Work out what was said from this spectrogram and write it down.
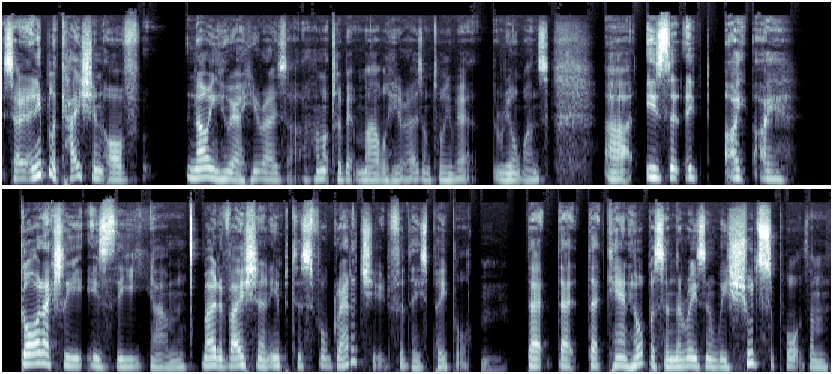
so an implication of knowing who our heroes are. I'm not talking about Marvel heroes. I'm talking about the real ones uh, is that it, I, I, God actually is the um, motivation and impetus for gratitude for these people that that that can help us, and the reason we should support them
